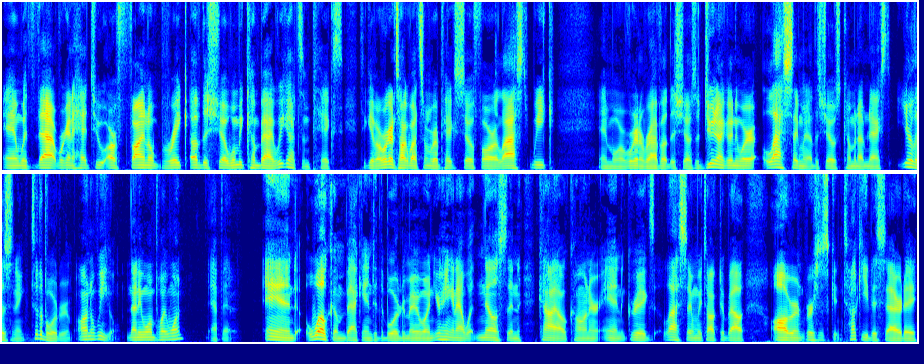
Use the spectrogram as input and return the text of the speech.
And with that, we're going to head to our final break of the show. When we come back, we got some picks to give out. We're going to talk about some of our picks so far last week and more. We're going to wrap up the show. So do not go anywhere. Last segment of the show is coming up next. You're listening to The Boardroom on Weagle 91.1 FM. And welcome back into the boardroom, everyone. You're hanging out with Nelson, Kyle, Connor, and Griggs. Last time we talked about Auburn versus Kentucky this Saturday,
